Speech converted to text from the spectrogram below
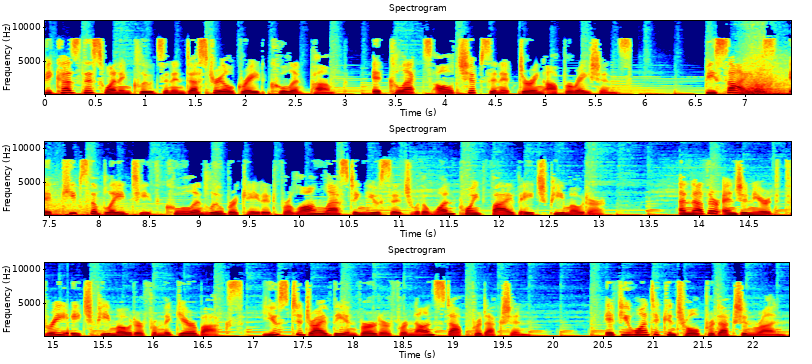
Because this one includes an industrial-grade coolant pump, it collects all chips in it during operations. Besides, it keeps the blade teeth cool and lubricated for long-lasting usage with a 1.5 HP motor. Another engineered 3 HP motor from the gearbox, used to drive the inverter for non-stop production. If you want to control production run,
